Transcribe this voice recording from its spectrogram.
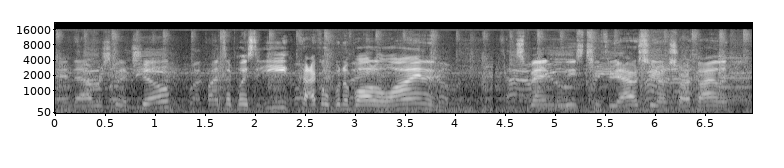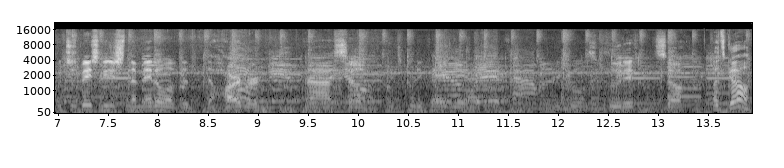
And uh, we're just gonna chill, find some place to eat, crack open a bottle of wine, and spend at least two, three hours here on Shark Island, which is basically just in the middle of the, the harbor. Uh, so it's pretty crazy. It's pretty cool and secluded. So let's go.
